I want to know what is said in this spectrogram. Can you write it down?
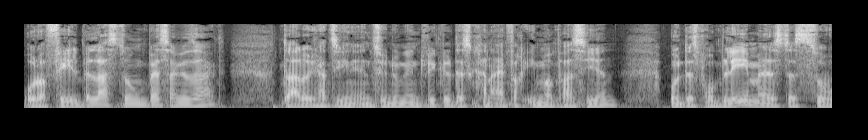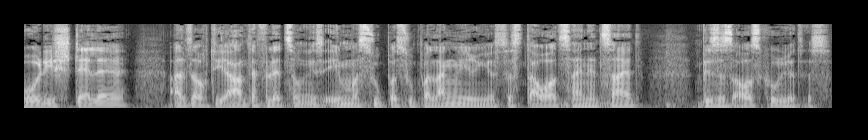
oder Fehlbelastung besser gesagt. Dadurch hat sich eine Entzündung entwickelt. Das kann einfach immer passieren. Und das Problem ist, dass sowohl die Stelle als auch die Art der Verletzung ist eben was super, super langwieriges. Das dauert seine Zeit, bis es auskuriert ist.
